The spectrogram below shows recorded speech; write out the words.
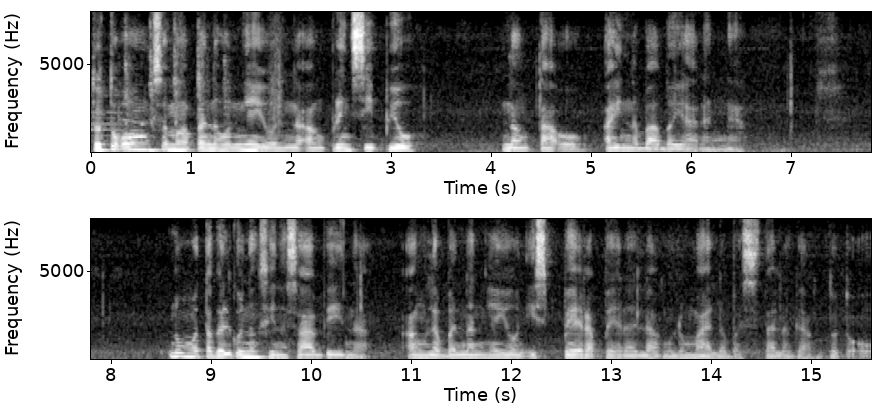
Totoo sa mga panahon ngayon na ang prinsipyo ng tao ay nababayaran na. Nung matagal ko nang sinasabi na ang labanan ngayon is pera-pera lang, lumalabas talagang totoo.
